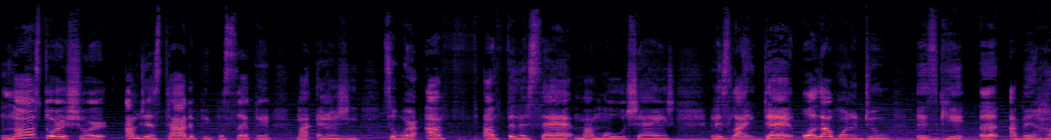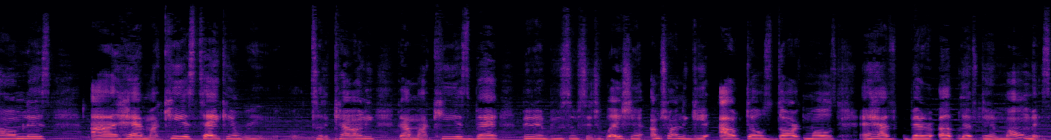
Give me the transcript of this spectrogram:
long story short, I'm just tired of people sucking my energy to where I'm I'm feeling sad, my mood changed, and it's like, dad, all I want to do is get up. I've been homeless. I had my kids taken, to the county, got my kids back, been in abusive situation. I'm trying to get out those dark modes and have better uplifting moments.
